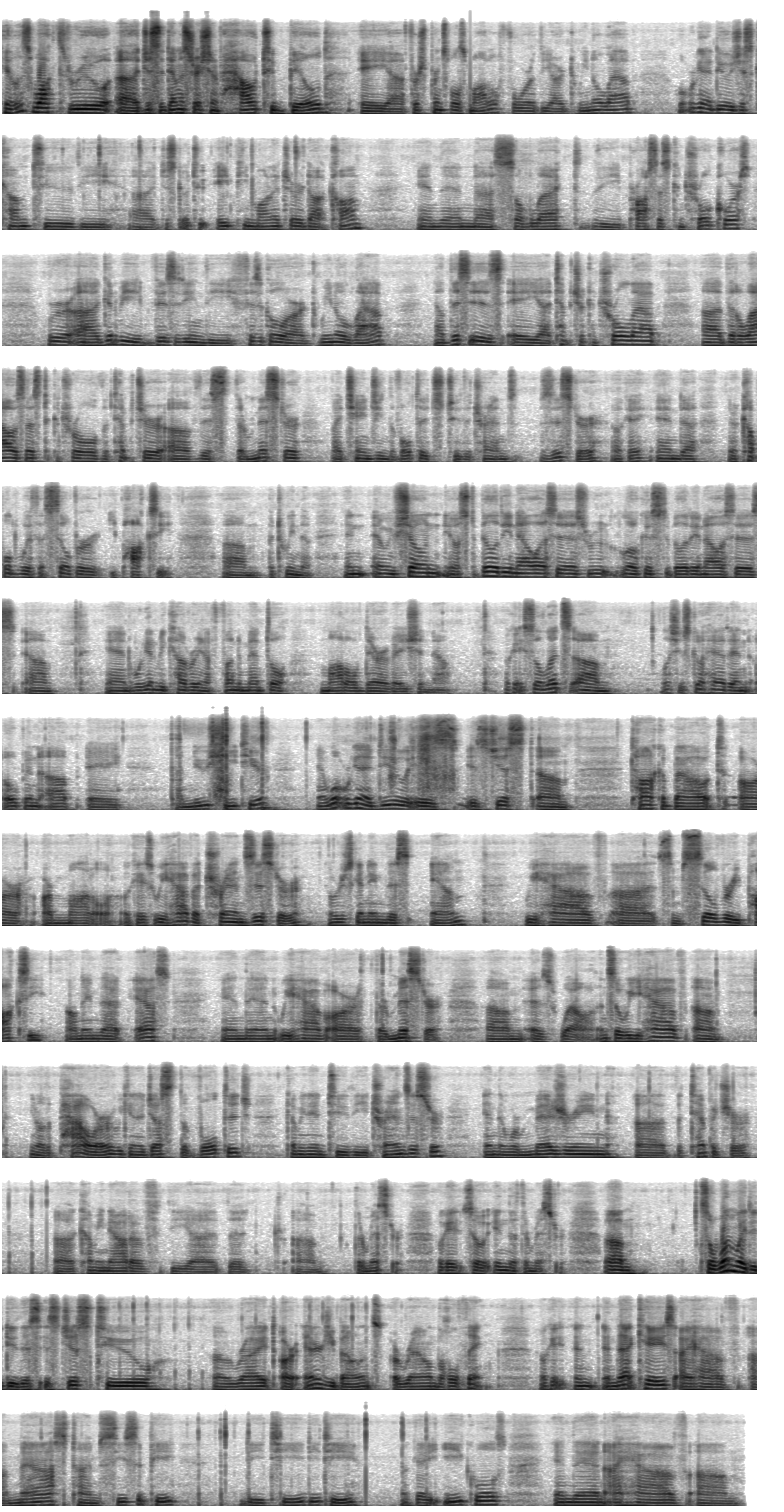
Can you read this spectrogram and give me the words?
Okay, let's walk through uh, just a demonstration of how to build a uh, first principles model for the Arduino lab. What we're going to do is just come to the, uh, just go to apmonitor.com and then uh, select the process control course. We're uh, going to be visiting the physical Arduino lab. Now this is a uh, temperature control lab that allows us to control the temperature of this thermistor by changing the voltage to the transistor, okay, and uh, they're coupled with a silver epoxy um, between them. And, and we've shown, you know, stability analysis, root locus stability analysis, um, and we're going to be covering a fundamental model derivation now. Okay, so let's um, let's just go ahead and open up a, a new sheet here, and what we're going to do is is just um, talk about our, our model. Okay, so we have a transistor, and we're just going to name this M. We have uh, some silver epoxy, I'll name that S, and then we have our thermistor um, as well. And so we have, um, you know, the power, we can adjust the voltage coming into the transistor, and then we're measuring uh, the temperature uh, coming out of the, uh, the um, thermistor. Okay, so in the thermistor. Um, so one way to do this is just to uh, write our energy balance around the whole thing. Okay, in, in that case I have uh, mass times C sub P dt dt okay equals and then I have um,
